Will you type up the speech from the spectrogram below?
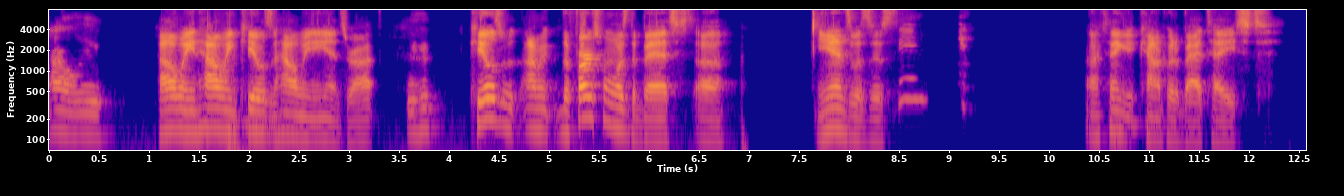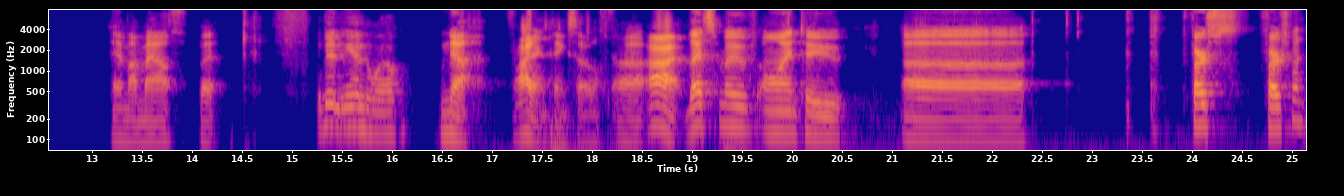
Halloween. Halloween, Halloween Kills, and Halloween Ends, right? Mhm. Kills. I mean, the first one was the best. Uh, Ends was just. I think it kind of put a bad taste in my mouth, but It didn't end well. no, I didn't think so. Uh, all right, let's move on to uh, first first one.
